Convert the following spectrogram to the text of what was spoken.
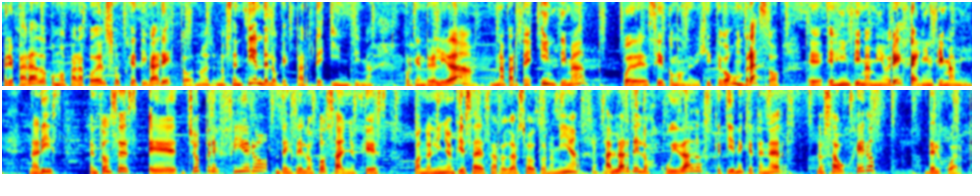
preparado como para poder subjetivar esto, no, no se entiende lo que es parte íntima, porque en realidad una parte íntima puede decir, como me dijiste vos, un brazo, eh, es íntima mi oreja, es íntima mi nariz. Entonces, eh, yo prefiero desde los dos años, que es cuando el niño empieza a desarrollar su autonomía, hablar de los cuidados que tiene que tener los agujeros del cuerpo.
